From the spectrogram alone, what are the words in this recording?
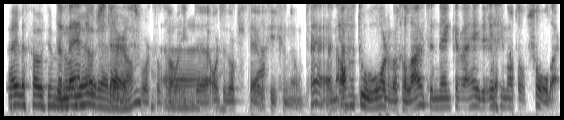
een hele grote De man upstairs wordt dat wel in de Eh, orthodoxe theologie genoemd. Hè? En af en toe horen we geluid en denken we, hé, hey, er is iemand op zolder.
